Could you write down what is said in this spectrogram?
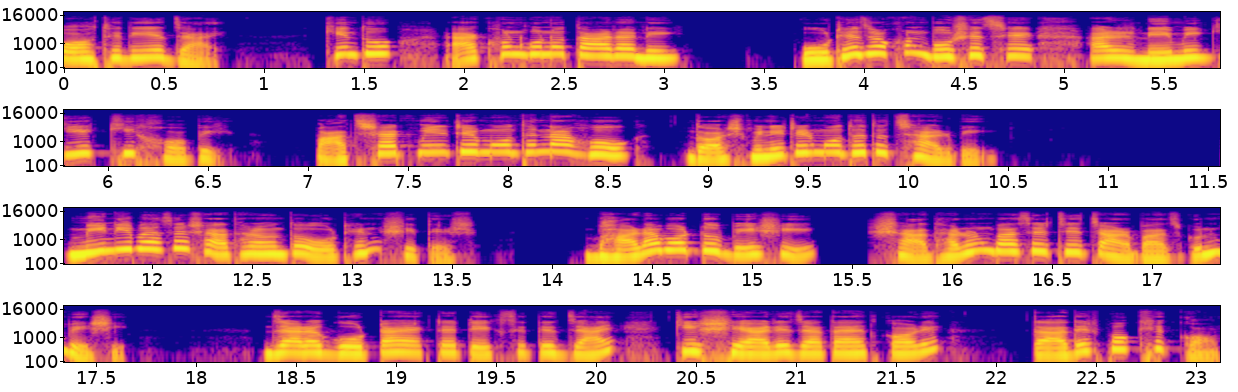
পথ দিয়ে যায়, কিন্তু এখন কোনো তাড়া নেই। উঠে যখন বসেছে আর নেমে গিয়ে কি হবে? পাঁচ সাত মিনিটের মধ্যে না হোক, দশ মিনিটের মধ্যে তো ছাড়বেই। মিনি বাসে সাধারণত ওঠেন শীতেশ। ভাড়া বড্ড বেশি, সাধারণ বাসের চেয়ে চার পাঁচ গুণ বেশি। যারা গোটা একটা ট্যাক্সিতে যায়, কি শেয়ারে যাতায়াত করে? তাদের পক্ষে কম।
